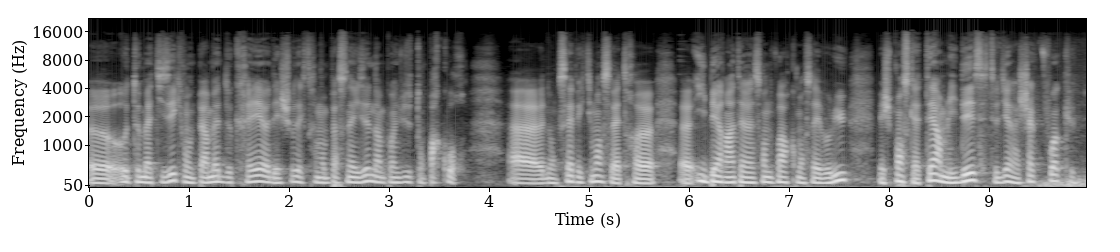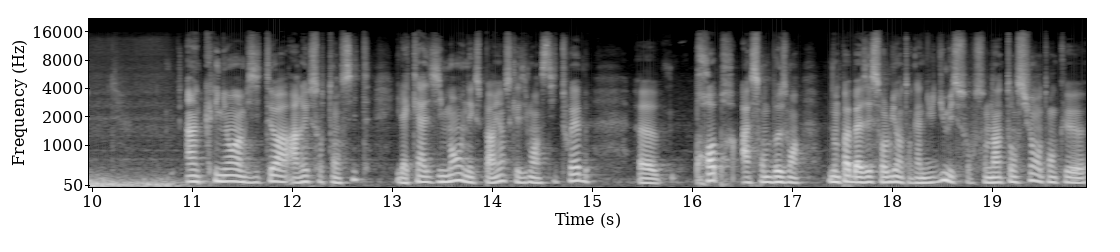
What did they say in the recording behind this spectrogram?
euh, automatisés qui vont te permettre de créer euh, des choses extrêmement personnalisées d'un point de vue de ton parcours. Donc ça, effectivement, ça va être hyper intéressant de voir comment ça évolue. Mais je pense qu'à terme, l'idée, c'est de te dire à chaque fois que un client, un visiteur arrive sur ton site, il a quasiment une expérience, quasiment un site web propre à son besoin, non pas basé sur lui en tant qu'individu, mais sur son intention en tant que,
